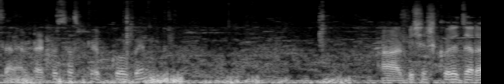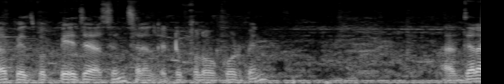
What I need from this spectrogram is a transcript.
চ্যানেলটা একটু সাবস্ক্রাইব করবেন। আর বিশেষ করে যারা ফেসবুক পেজে আছেন, চ্যানেলটা একটু ফলো করবেন। আর যারা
